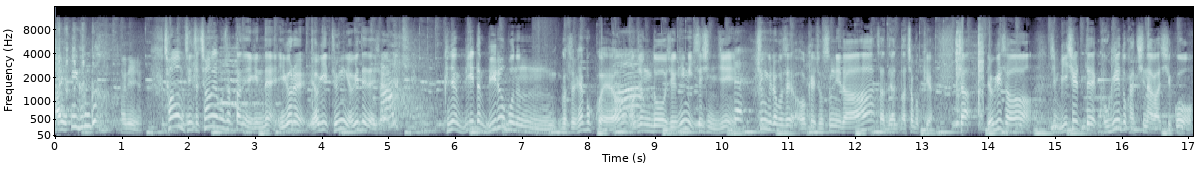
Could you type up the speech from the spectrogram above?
아니 이건가? 아니에요 처음 진짜 처음 해보셨다는 얘기인데 이거를 여기 등 여기다 대셔야 돼요 그냥 미- 일단 밀어보는 것을 해볼 거예요. 아. 어느 정도 지금 힘이 있으신지 네. 쭉 밀어보세요. 오케이 좋습니다. 자 내- 낮춰볼게요. 자 여기서 지금 미실 때 고개도 같이 나가시고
